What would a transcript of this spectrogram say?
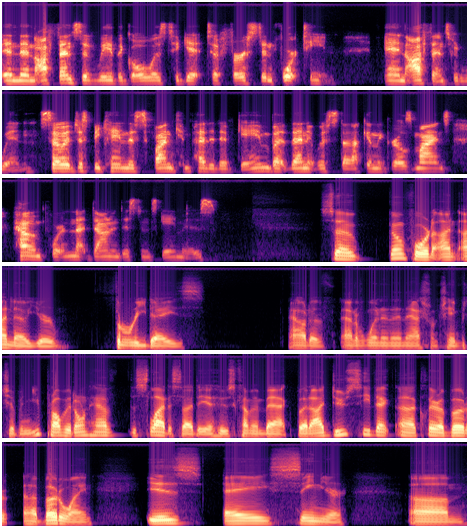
and then offensively, the goal was to get to first and 14 and offense would win. So it just became this fun competitive game, but then it was stuck in the girls' minds how important that down and distance game is. So going forward, I, I know you're three days out of out of winning a national championship, and you probably don't have the slightest idea who's coming back. But I do see that uh, Clara Bod- uh, Bodewine is a senior. Um,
